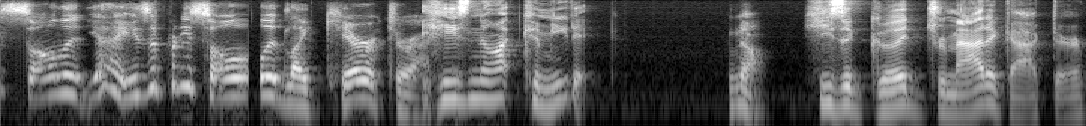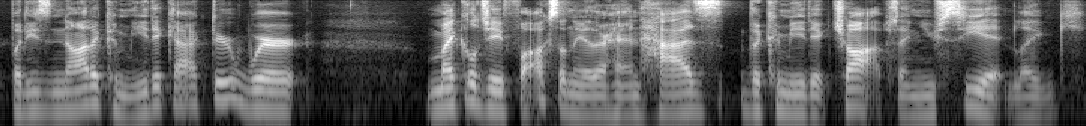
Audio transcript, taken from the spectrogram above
solid. Yeah, he's a pretty solid like character actor. He's not comedic. No, He's a good dramatic actor, but he's not a comedic actor where Michael J. Fox, on the other hand, has the comedic chops, and you see it like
